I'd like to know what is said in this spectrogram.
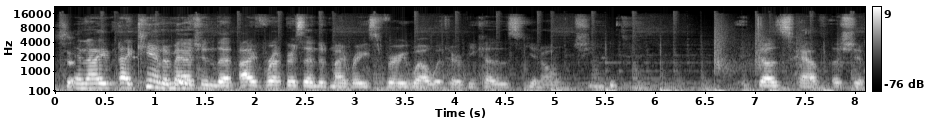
So- and I, I can't imagine that I've represented my race very well with her because, you know, she does have a ship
